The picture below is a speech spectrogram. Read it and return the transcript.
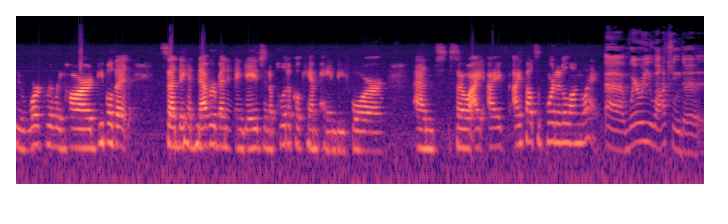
to work really hard, people that said they had never been engaged in a political campaign before. And so I, I, I felt supported along the way. Uh, where were you watching the,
